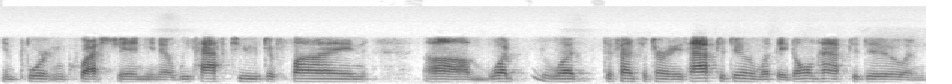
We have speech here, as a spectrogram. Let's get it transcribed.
important question. You know, we have to define um, what what defense attorneys have to do and what they don't have to do, and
